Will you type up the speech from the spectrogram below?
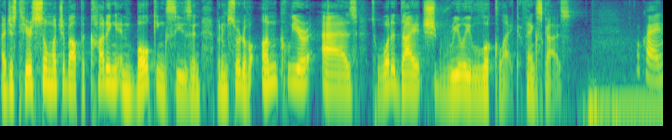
i just hear so much about the cutting and bulking season but i'm sort of unclear as to what a diet should really look like thanks guys Okay,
